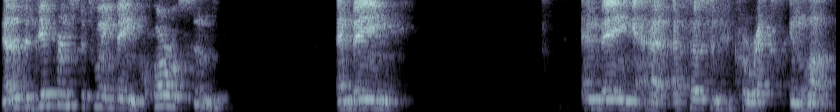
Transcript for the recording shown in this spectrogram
Now, there's a difference between being quarrelsome and being and being a, a person who corrects in love.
